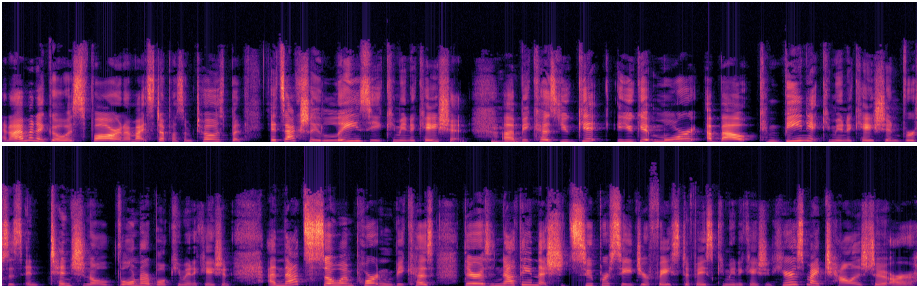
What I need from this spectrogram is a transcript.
And I'm going to go as far, and I might step on some toes, but it's actually lazy communication Mm-hmm. um, because you get you get more about convenient communication versus intentional, vulnerable communication, and that's so important because there is nothing that should supersede your face to face communication. Here's my challenge to our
